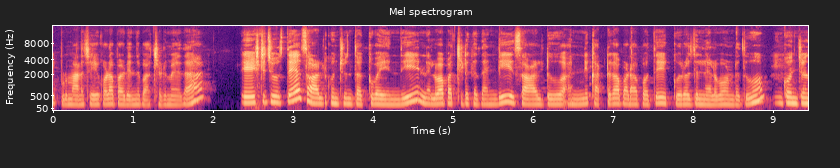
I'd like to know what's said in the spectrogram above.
ఇప్పుడు మన చేయి కూడా పడింది పచ్చడి మీద. టేస్ట్ చూస్తే సాల్ట్ కొంచెం తక్కువైంది. నిల్వ పచ్చడి కదండి సాల్ట్ అన్ని కరెక్ట్గా పడకపోతే ఎక్కువ రోజులు నిల్వ ఉండదు. ఇంకొంచెం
